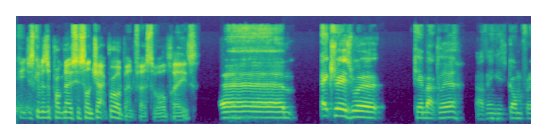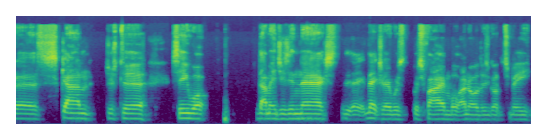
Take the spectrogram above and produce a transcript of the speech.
Can you just give us a prognosis on Jack Broadbent first of all, please? Um, X-rays were came back clear. I think he's gone for a scan just to see what damage is in there. The X-ray was was fine, but I know there's got to be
